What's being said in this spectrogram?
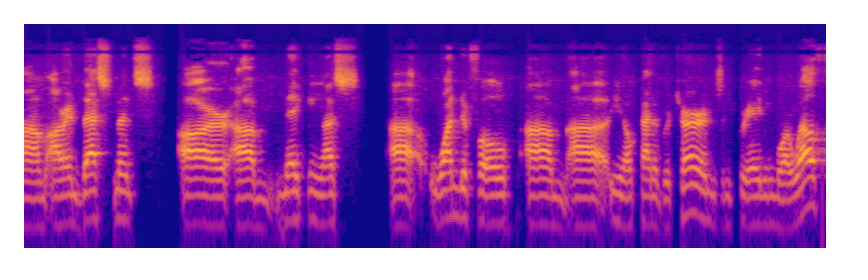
Um, our investments are um, making us uh, wonderful, um, uh, you know, kind of returns and creating more wealth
